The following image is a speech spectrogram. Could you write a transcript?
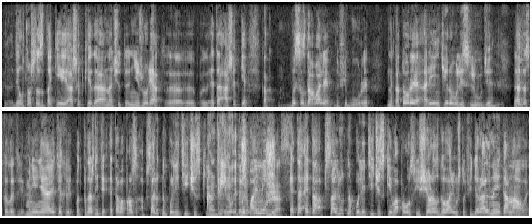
все. Дело в том, что за такие ошибки, да, значит, не журят. Э, э, Это ошибки, как вы создавали фигуры, на которые ориентировались люди, да, так сказать, мнение этих... Подождите, это вопрос абсолютно политический. Андрей, ну это Вы же поймите, ужас. Это, это абсолютно политический вопрос. Еще раз говорю, что федеральные каналы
